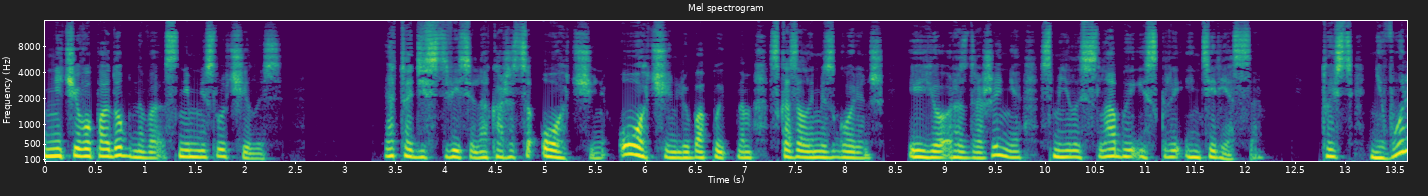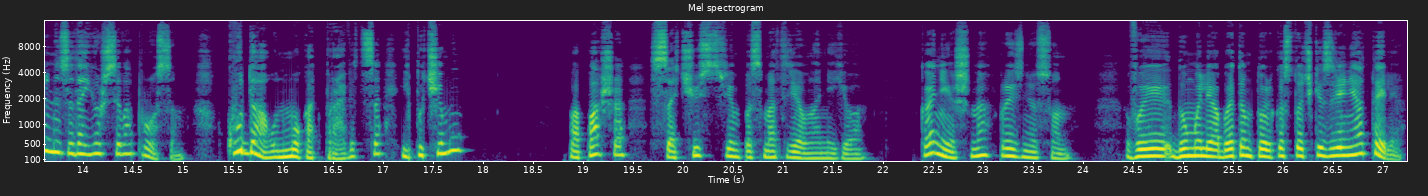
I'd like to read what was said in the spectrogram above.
Ничего подобного с ним не случилось. «Это действительно кажется очень, очень любопытным», — сказала мисс Горинж, и ее раздражение сменилось слабой искрой интереса. «То есть невольно задаешься вопросом, куда он мог отправиться и почему?» Папаша с сочувствием посмотрел на нее. «Конечно», — произнес он. «Вы думали об этом только с точки зрения отеля.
